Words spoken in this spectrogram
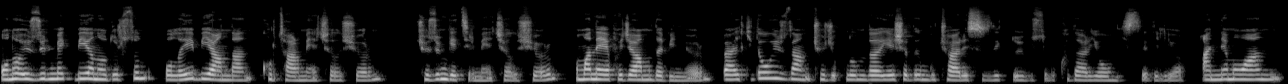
Ona üzülmek bir yana dursun, olayı bir yandan kurtarmaya çalışıyorum çözüm getirmeye çalışıyorum. Ama ne yapacağımı da bilmiyorum. Belki de o yüzden çocukluğumda yaşadığım bu çaresizlik duygusu bu kadar yoğun hissediliyor. Annem o an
